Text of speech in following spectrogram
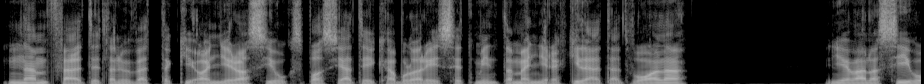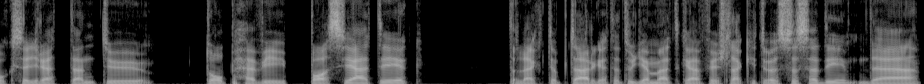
nem feltétlenül vette ki annyira a Seahawks passzjátékából a részét, mint amennyire ki lehetett volna. Nyilván a Seahawks egy rettentő top-heavy passzjáték, a legtöbb targetet ugye Metcalf és Lekit összeszedi, de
